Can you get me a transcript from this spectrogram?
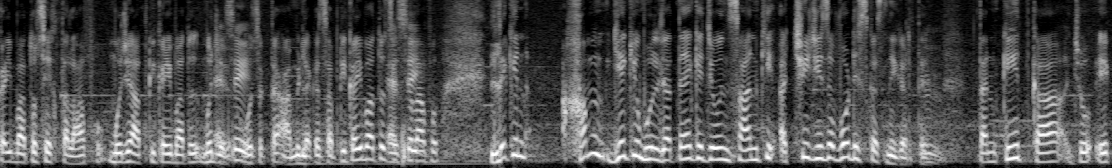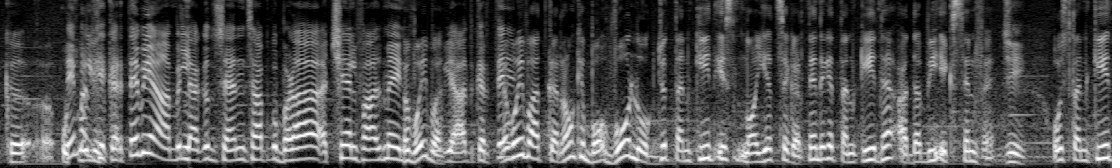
कई बातों से इख्तलाफ हो मुझे आपकी कई बातों मुझे हो। सकता है आमिर लकत साहब की कई बातों से इख्तलाफ हो लेकिन हम ये क्यों भूल जाते हैं कि जो इंसान की अच्छी चीज़ है वो डिस्कस नहीं करते? हम्म। तनकीद का जो एक नहीं बल्कि करते भी हैं आबिर लाकत हुसैन साहब को बड़ा अच्छे अल्फाज में वही बात याद करते हैं। वही बात कर रहा हूँ कि वो लोग जो तनकीद इस नौयत से करते हैं देखिए तनकीद है अदबी एक सिंफ है। जी। उस तनकीद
